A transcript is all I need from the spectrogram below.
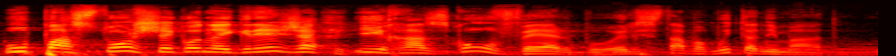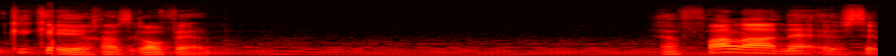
o pastor chegou na igreja e rasgou o verbo, ele estava muito animado. O que é rasgar o verbo? É falar, né? Você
